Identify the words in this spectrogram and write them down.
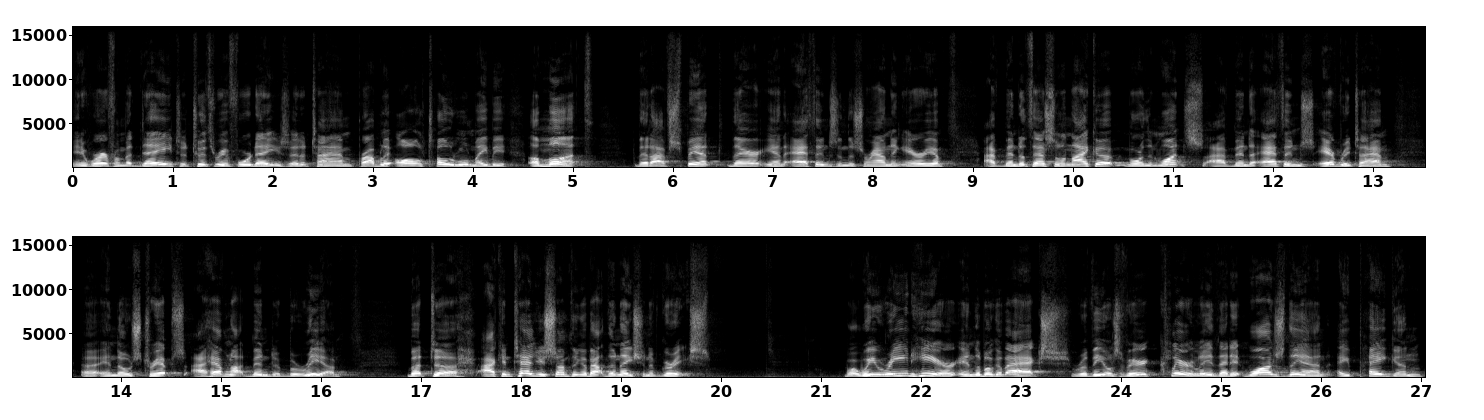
anywhere from a day to two, three, or four days at a time, probably all total, maybe a month that I've spent there in Athens and the surrounding area. I've been to Thessalonica more than once. I've been to Athens every time uh, in those trips. I have not been to Berea. But uh, I can tell you something about the nation of Greece. What we read here in the book of Acts reveals very clearly that it was then a pagan,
